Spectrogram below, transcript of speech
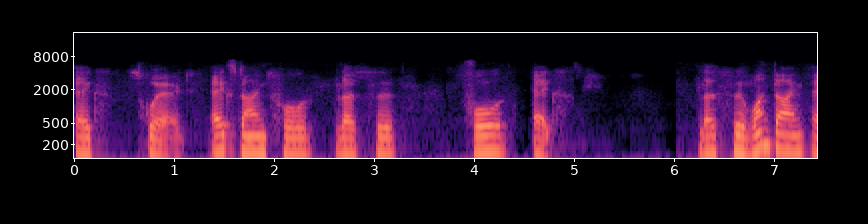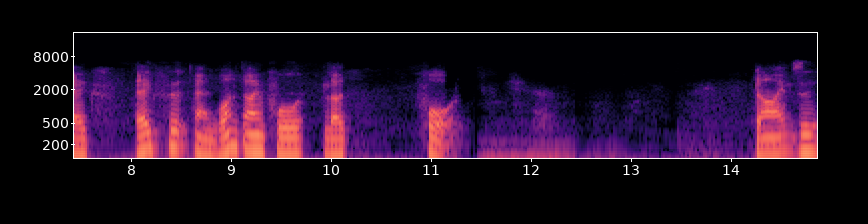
x squared, x times 4 uh, 4x uh, 1 time x x and 1 time 4 plus 4 times uh,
